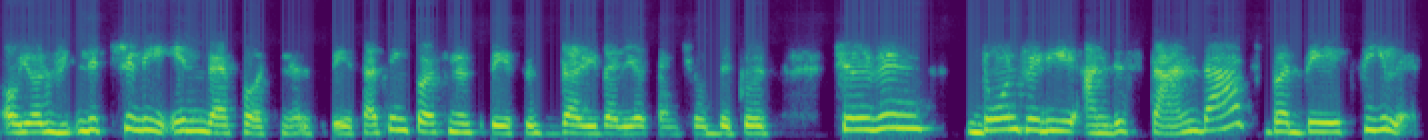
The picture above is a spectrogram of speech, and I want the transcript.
or you're literally in their personal space, I think personal space is very, very essential because children don't really understand that, but they feel it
